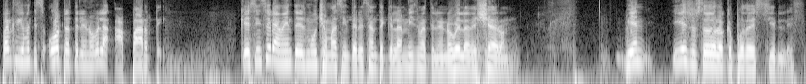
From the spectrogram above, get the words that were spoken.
Prácticamente es otra telenovela aparte. Que sinceramente es mucho más interesante que la misma telenovela de Sharon. Bien, y eso es todo lo que puedo decirles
